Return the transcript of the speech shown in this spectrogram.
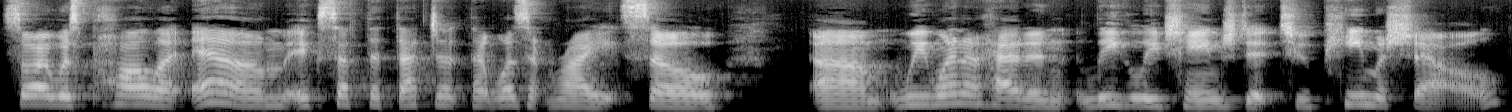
So I was Paula M, except that that that wasn't right. So um, we went ahead and legally changed it to P Michelle,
